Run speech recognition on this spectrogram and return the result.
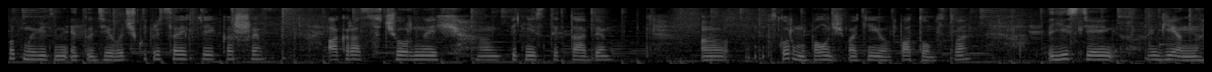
Вот мы видим эту девочку, представителей каши. Окрас черный, э, пятнистый таби. Э, Скоро мы получим от нее потомство. Если ген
